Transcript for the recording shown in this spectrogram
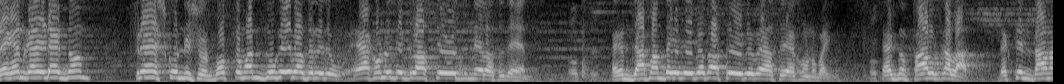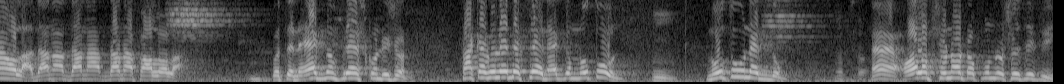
দেখেন গাড়িটা একদম। ফ্রেশ কন্ডিশন বর্তমান যুগে বাজারে এখন ওই যে গ্লাসটা অরিজিনাল আছে দেখেন। ওকে এখন জাপান থেকে যেভাবে আছে এইভাবে আছে এখনও ভাই। একদম ফাল কালার। দেখছেন দানাওয়ালা দানা দানা দানা ফালওয়ালা। বুঝছেন? একদম ফ্রেশ কন্ডিশন চাকাগুলো দেখছেন একদম নতুন। হুম। নতুন একদম। আচ্ছা। হ্যাঁ অল অপশন অটো পনেরোশো সিসি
